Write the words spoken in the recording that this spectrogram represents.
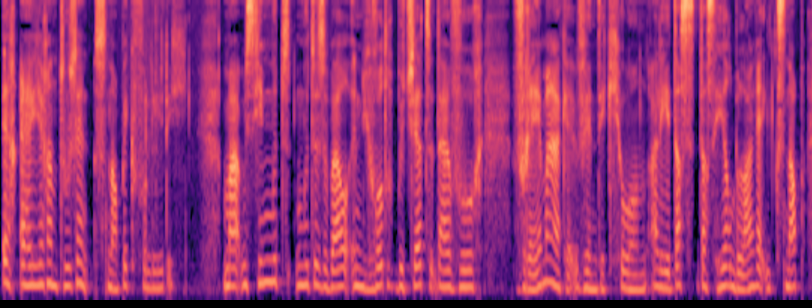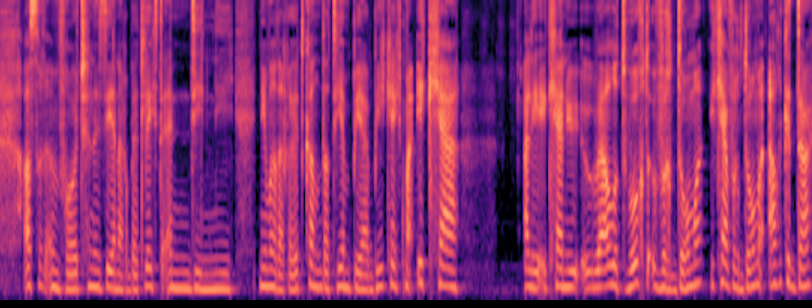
er erger aan toe zijn, snap ik volledig. Maar misschien moet, moeten ze wel een groter budget daarvoor vrijmaken, vind ik gewoon. Allee, dat is, dat is heel belangrijk. Ik snap als er een vrouwtje is die in haar bed ligt en die niet, niet meer daaruit kan, dat die een PHB krijgt. Maar ik ga Allee, ik ga nu wel het woord verdommen. Ik ga verdommen elke dag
